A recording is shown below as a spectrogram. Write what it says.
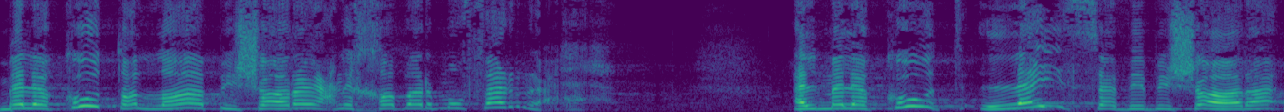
ملكوت الله بشارة يعني خبر مفرح. الملكوت ليس ببشارة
